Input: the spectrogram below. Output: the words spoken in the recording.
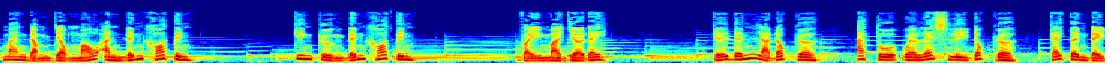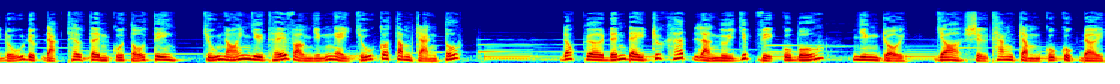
Mang đậm dòng máu anh đến khó tin. Kiên cường đến khó tin. Vậy mà giờ đây, kế đến là Dogger, Arthur Wellesley Dogger, cái tên đầy đủ được đặt theo tên của tổ tiên, chú nói như thế vào những ngày chú có tâm trạng tốt. Dogger đến đây trước hết là người giúp việc của bố, nhưng rồi, do sự thăng trầm của cuộc đời,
